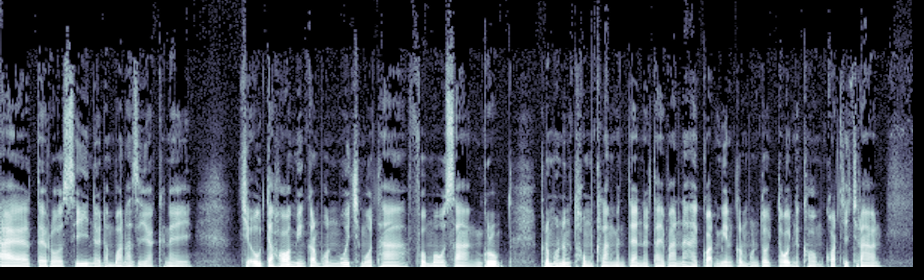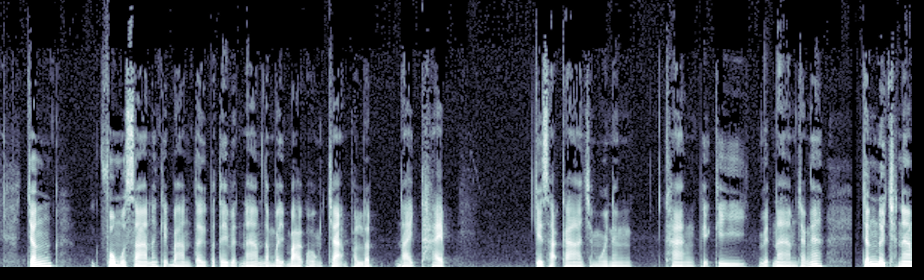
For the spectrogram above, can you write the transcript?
ដែលទៅរស់ស៊ីនៅតំបន់អាស៊ីអាគ្នេយ៍ជាឧទាហរណ៍មានក្រុមហ៊ុនមួយឈ្មោះថា Formosa Group ក្រុមហ៊ុននឹងធំខ្លាំងមែនទែននៅតៃវ៉ាន់ណាហើយគាត់មានក្រុមហ៊ុនតូចៗនៅក្រុមគាត់ជាច្រើនអញ្ចឹង Formosa ហ្នឹងគេបានទៅប្រទេសវៀតណាមដើម្បីបើករោងចក្រផលិតដែកថែបគេសហការជាមួយនឹងខាងភៀកគីវៀតណាមអញ្ចឹងណាអញ្ចឹងនៅឆ្នាំ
